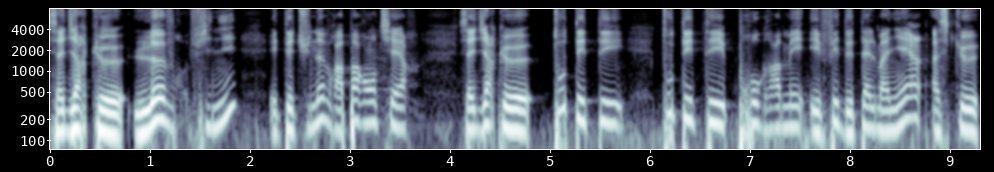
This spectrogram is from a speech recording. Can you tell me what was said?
C'est-à-dire que l'œuvre finie était une œuvre à part entière. C'est-à-dire que tout était, tout était programmé et fait de telle manière à ce qu'il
